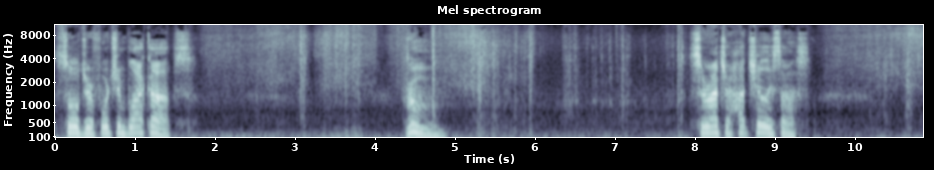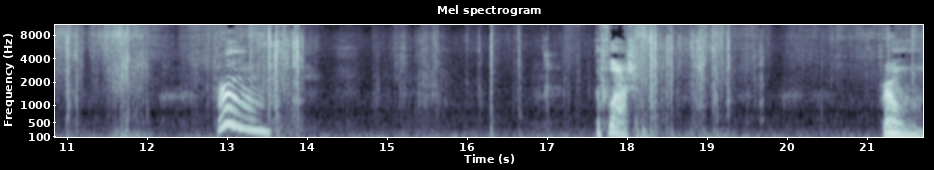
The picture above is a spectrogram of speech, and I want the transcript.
Soldier of Fortune Black Ops. Vroom. Sriracha hot chili sauce. Vroom. The Flash. Vroom.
